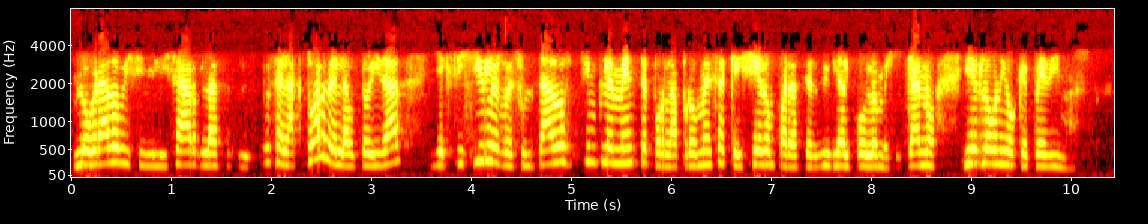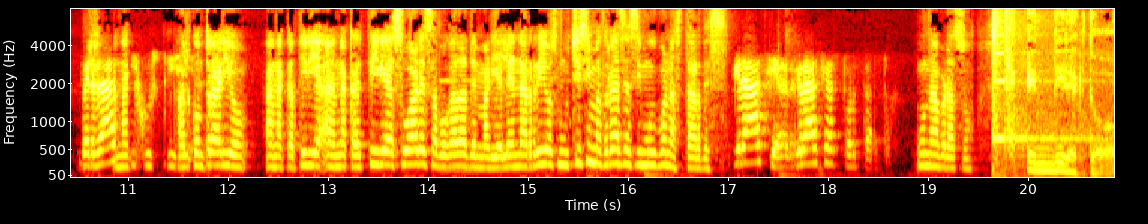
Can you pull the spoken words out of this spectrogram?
logrado visibilizar las, pues el actuar de la autoridad y exigirles resultados simplemente por la promesa que hicieron para servirle al pueblo mexicano y es lo único que pedimos verdad Ana, y justicia. Al contrario, Ana Catiria, Ana Catiria Suárez, abogada de María Elena Ríos, muchísimas gracias y muy buenas tardes. Gracias, gracias por tanto. Un abrazo. En directo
